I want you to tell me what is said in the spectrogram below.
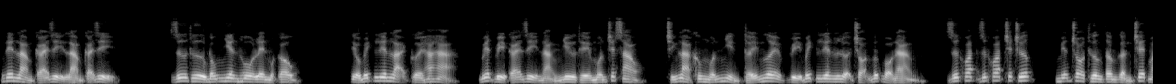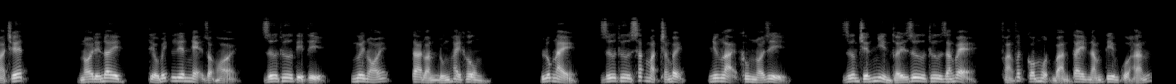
nên làm cái gì làm cái gì. Dư thư bỗng nhiên hô lên một câu. Tiểu bích liên lại cười ha hả, biết vì cái gì nàng như thế muốn chết sao? Chính là không muốn nhìn thấy ngươi vì bích liên lựa chọn vứt bỏ nàng, dứt khoát dứt khoát chết trước, miễn cho thương tâm gần chết mà chết. Nói đến đây, tiểu bích liên nhẹ giọng hỏi, dư thư tỷ tỷ, ngươi nói, ta đoán đúng hay không? Lúc này, dư thư sắc mặt trắng bệnh, nhưng lại không nói gì. Dương chiến nhìn thấy dư thư dáng vẻ phản phất có một bàn tay nắm tim của hắn,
